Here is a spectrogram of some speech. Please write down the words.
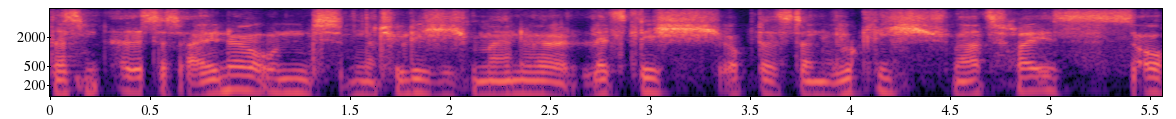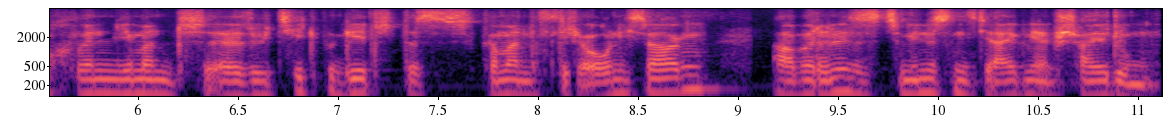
Das ist das eine. Und natürlich, ich meine, letztlich, ob das dann wirklich schmerzfrei ist, auch wenn jemand äh, Suizid begeht, das kann man letztlich auch nicht sagen aber dann ist es zumindest die eigene Entscheidung.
